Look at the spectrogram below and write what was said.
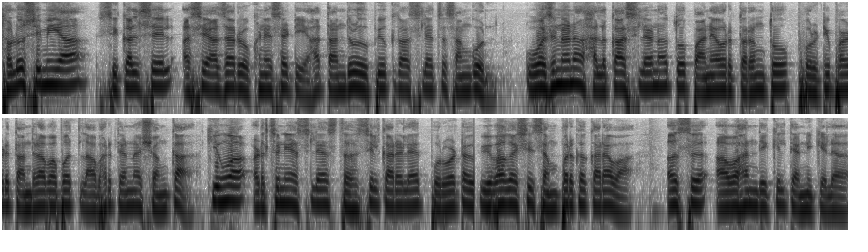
थलोसिमिया सिकलसेल असे आजार रोखण्यासाठी हा तांदूळ उपयुक्त असल्याचं सांगून वजनानं हलका असल्यानं तो पाण्यावर तरंगतो. फोर्टिफाईड तांदळाबाबत लाभार्थ्यांना शंका किंवा अडचणी असल्यास तहसील कार्यालयात पुरवठा विभागाशी संपर्क करावा असं आवाहन देखील त्यांनी केलं.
